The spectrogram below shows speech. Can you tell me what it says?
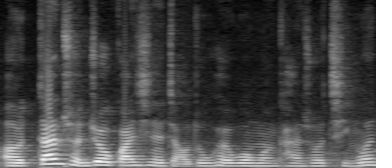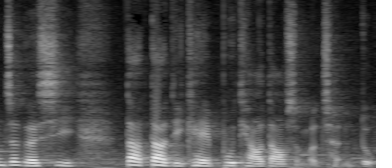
呃，单纯就关心的角度会问问看，说，请问这个系到到底可以不挑到什么程度？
